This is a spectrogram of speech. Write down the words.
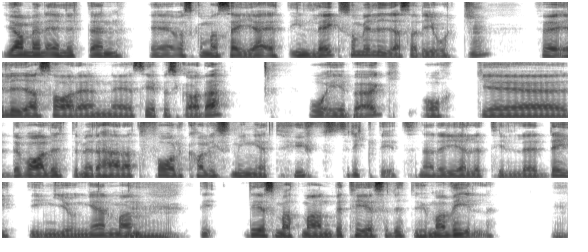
ja men en liten, eh, vad ska man säga, ett inlägg som Elias hade gjort. Mm. För Elias har en CP-skada och är bög. Och det var lite med det här att folk har liksom inget hyfs riktigt när det gäller till datingdjungeln. Man, Mm. det, det är som att man beter sig lite hur man vill. Mm.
